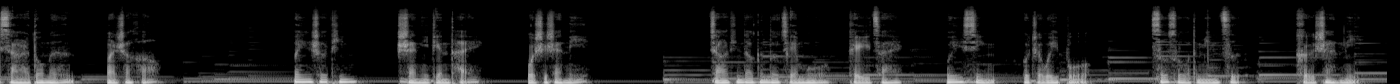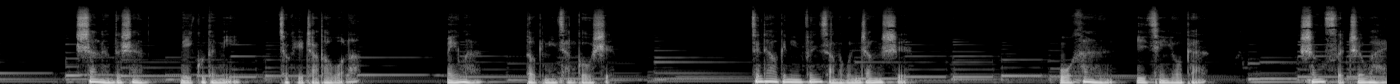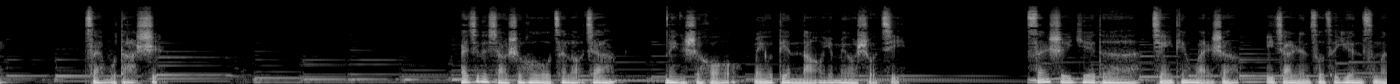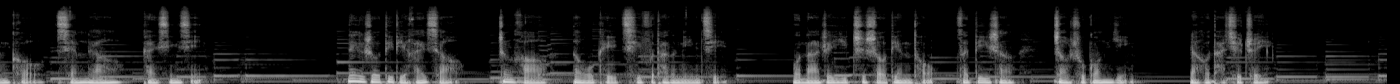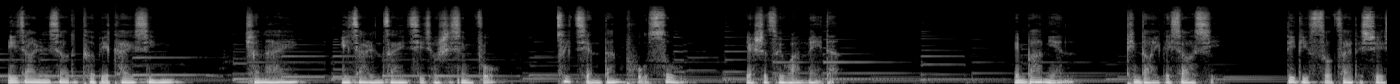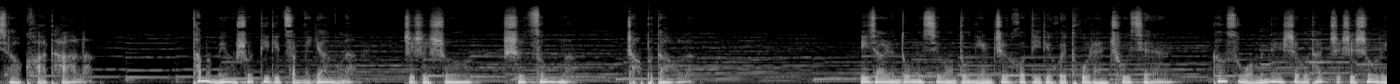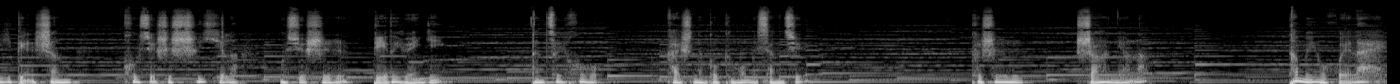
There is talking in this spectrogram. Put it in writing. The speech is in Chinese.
小耳朵们，晚上好。欢迎收听善妮电台，我是珊妮。想要听到更多节目，可以在微信或者微博搜索我的名字“和善妮”，善良的善，尼姑的尼，就可以找到我了。每晚都给你讲故事。今天要跟您分享的文章是：武汉疫情有感，生死之外，再无大事。还记得小时候在老家，那个时候没有电脑，也没有手机。三十夜的前一天晚上，一家人坐在院子门口闲聊看星星。那个时候弟弟还小，正好到我可以欺负他的年纪。我拿着一只手电筒在地上照出光影，然后他去追。一家人笑得特别开心，原来一家人在一起就是幸福。最简单朴素，也是最完美的。零八年，听到一个消息，弟弟所在的学校垮塌了。他们没有说弟弟怎么样了，只是说失踪了，找不到了。一家人多么希望多年之后弟弟会突然出现，告诉我们那时候他只是受了一点伤，或许是失忆了，或许是别的原因，但最后。还是能够跟我们相聚。可是，十二年了，他没有回来，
